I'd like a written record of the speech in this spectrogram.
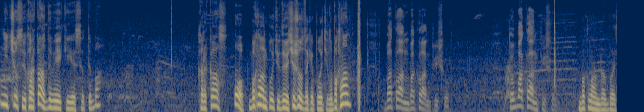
Нічого собі, каркас диви, який ось от тебе. Каркас. О, баклан полетів, диви, чи що таке полетіло? Баклан? Баклан, баклан пішов. То баклан пішов. Баклан, да, бач.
